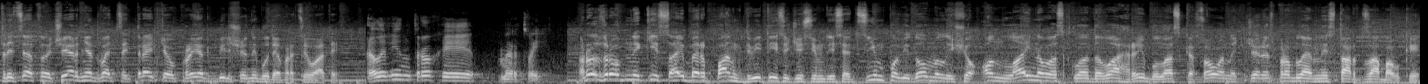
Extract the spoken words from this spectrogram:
З 30 червня 23-го проєкт більше не буде працювати. Але він трохи мертвий. Розробники Cyberpunk 2077 повідомили, що онлайнова складова гри була скасована через проблемний старт забавки.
